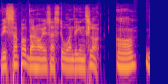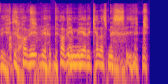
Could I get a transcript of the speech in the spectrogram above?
vissa poddar har ju så här stående inslag. ja det, alltså det, har vi, det har vi de... mer kallas musik.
